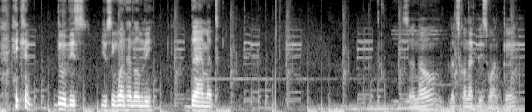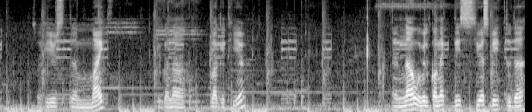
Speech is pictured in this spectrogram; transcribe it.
I can do this using one hand only. Damn it. So now let's connect this one okay? So here's the mic. We're gonna plug it here and now we will connect this USB to the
